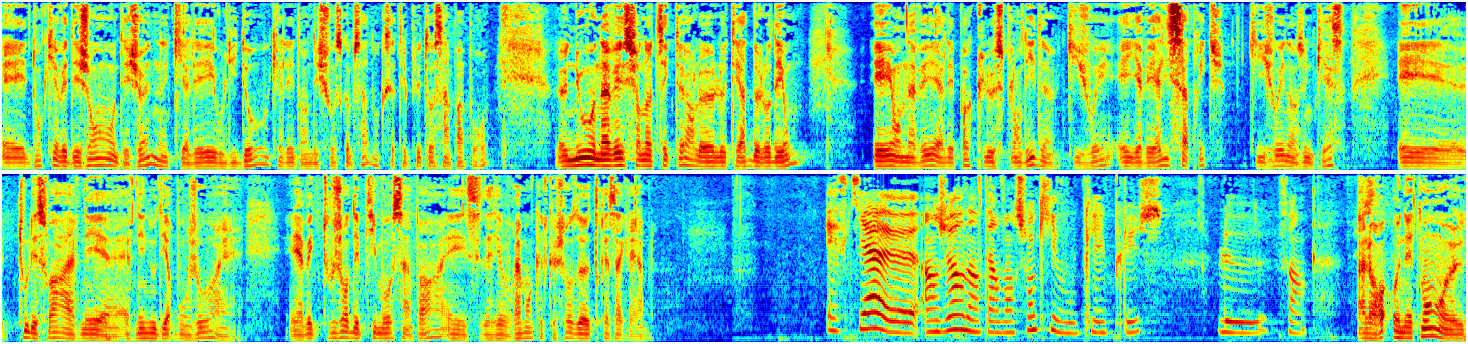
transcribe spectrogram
Et donc il y avait des gens, des jeunes qui allaient au Lido, qui allaient dans des choses comme ça, donc c'était plutôt sympa pour eux. Euh, nous, on avait sur notre secteur le théâtre de l'Odéon, et on avait à l'époque le Splendide qui jouait, et il y avait Alice Sapritch qui jouait dans une pièce, et euh, tous les soirs elle venait, elle venait nous dire bonjour, et, et avec toujours des petits mots sympas, et c'était vraiment quelque chose de très agréable. Est-ce qu'il y a euh, un genre d'intervention qui vous plaît le plus? Le, enfin, alors honnêtement, euh,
